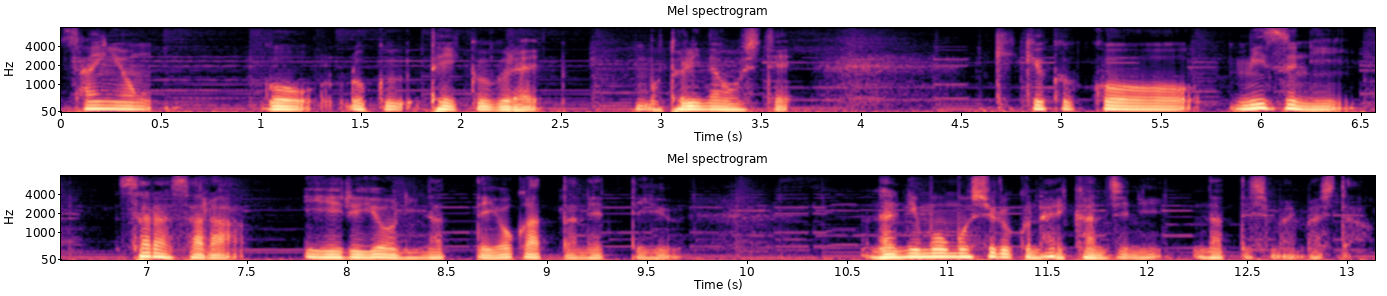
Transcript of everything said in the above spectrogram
3、4、5、6テイクぐらいもう取り直して、結局こう見ずにさらさら言えるようになってよかったねっていう、何も面白くない感じになってしまいました。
